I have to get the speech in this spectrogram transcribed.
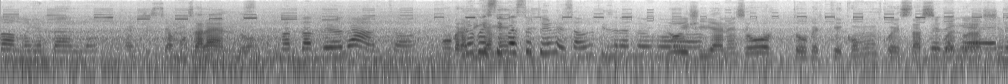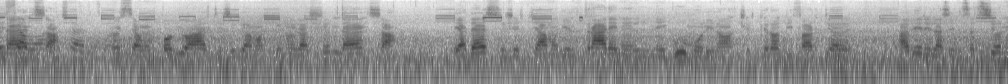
Mamma che bello. Senti, stiamo salendo. Ma davvero tanto. Mo Noi questi qua sotto di noi stanno tutti con... lui ci viene sotto perché comunque sta seguendo noi l'ascendenza. siamo- certo. Noi stiamo un po' più alti, seguiamo anche noi l'ascendenza e adesso cerchiamo di entrare nel- nei cumuli, no? Cercherò di farti avere la sensazione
